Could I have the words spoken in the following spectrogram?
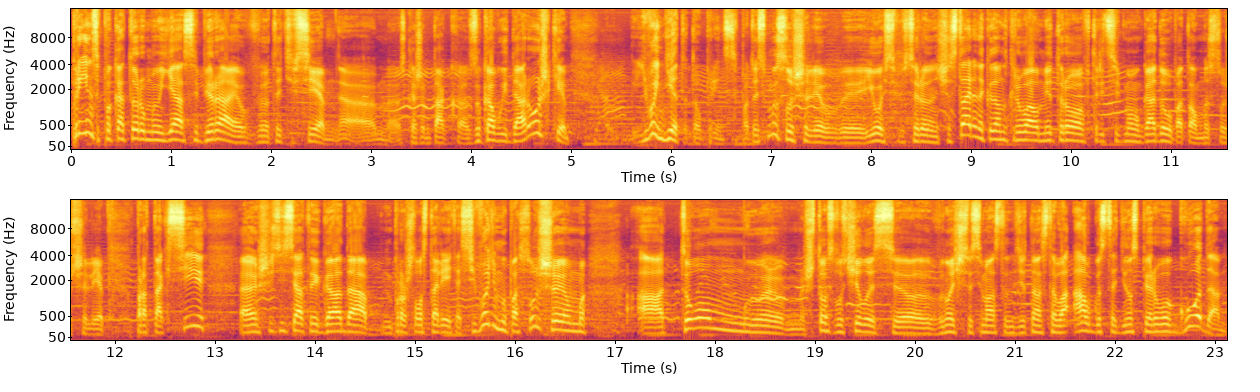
принцип, по которому я собираю вот эти все, а, скажем так, звуковые дорожки, его нет, этого принципа. То есть мы слушали э, Иосифа Виссарионовича Сталина, когда он открывал метро в 1937 году, потом мы слушали про такси 60-е э, года прошлого столетия. Сегодня мы послушаем о том, э, что случилось в ночь с 18 на 19 августа 91 года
